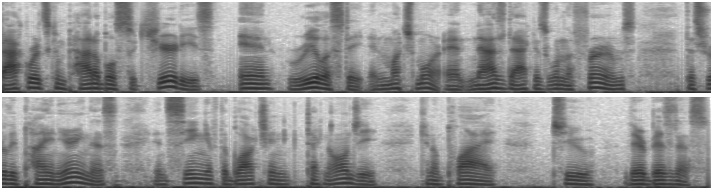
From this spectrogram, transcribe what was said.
backwards compatible securities in real estate and much more. And NASDAQ is one of the firms that's really pioneering this and seeing if the blockchain technology can apply to their business.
